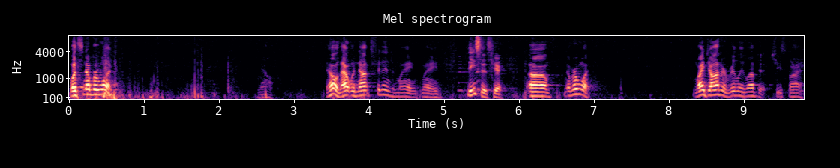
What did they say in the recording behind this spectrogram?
What's number one? No. No, that would not fit into my, my thesis here. Um, number one. My daughter really loved it. She's five.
